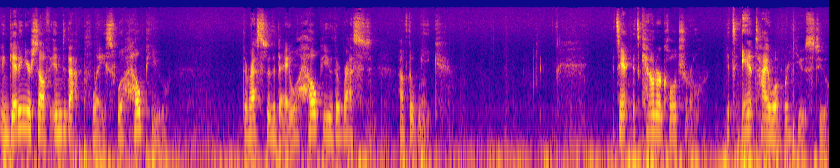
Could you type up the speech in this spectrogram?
And getting yourself into that place will help you the rest of the day, will help you the rest of the week. It's, it's countercultural, it's anti what we're used to.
